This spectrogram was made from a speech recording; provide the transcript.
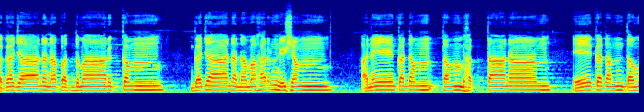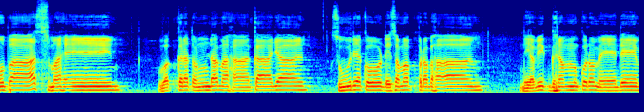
अगजाननपद्मार्कं गजाननमहर्निशम् अनेकदं तं भक्तानाम् एकदन्तमुपास्महे। वक्रतुण्डमहाकाय सूर्यकोटिसमप्रभा। नियविघ्नं कुरु मे देव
